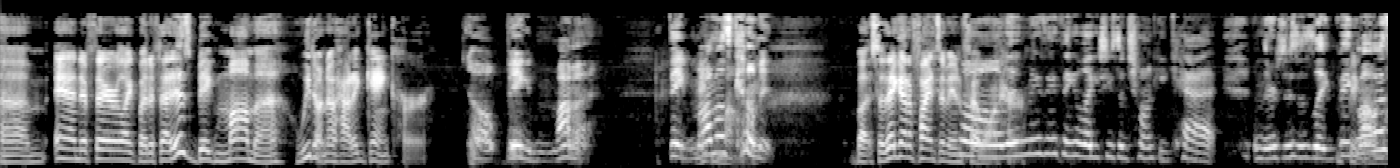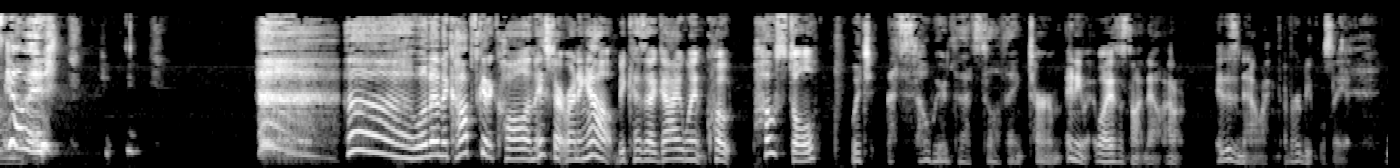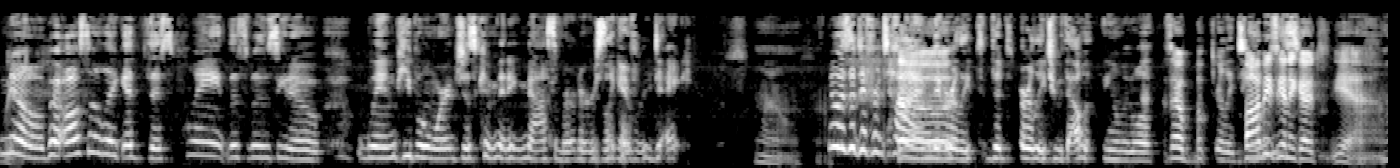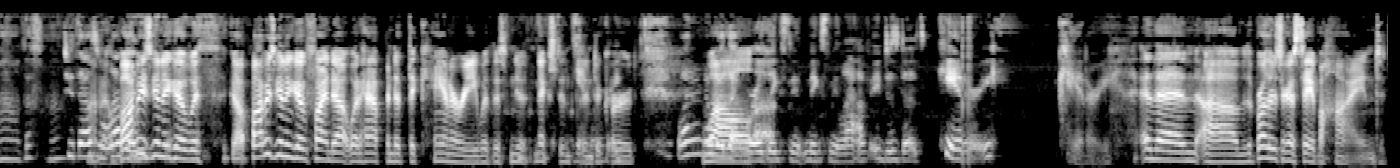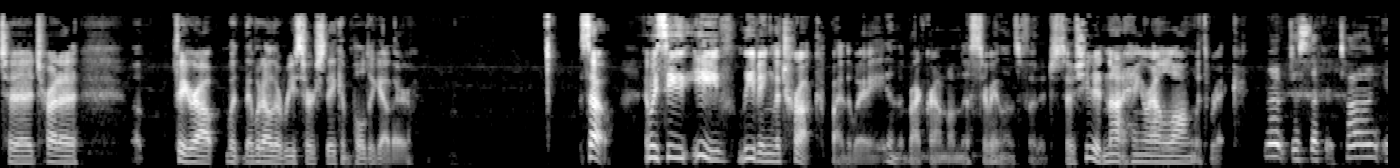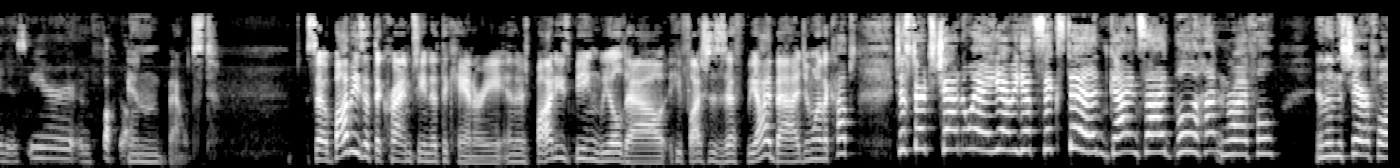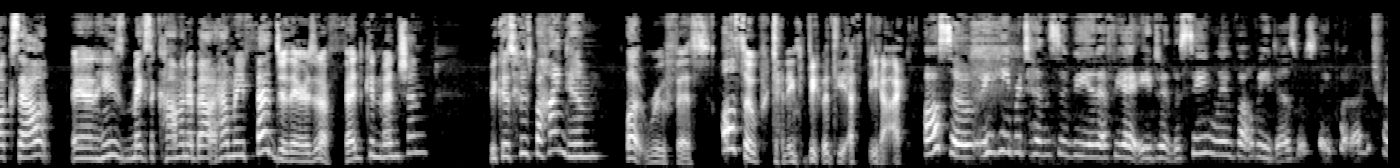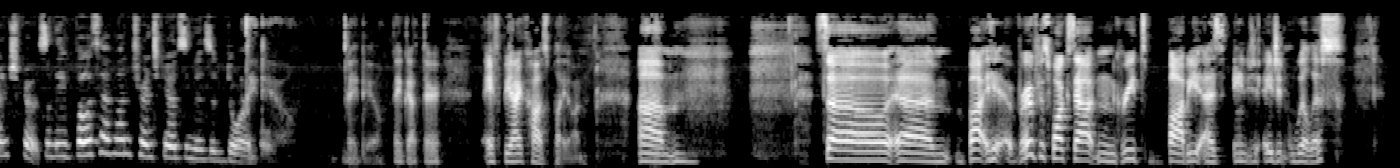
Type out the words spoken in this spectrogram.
Um, and if they're like, but if that is Big Mama, we don't know how to gank her. oh, big mama, big mama's Mama. coming. But so they got to find some info Oh, on that her. makes me think like she's a chunky cat, and there's just this like big, Big mama's mama. coming. well, then the cops get a call and they start running out because a guy went quote postal, which that's so weird that that's still a thing term. Anyway, well, I guess it's not now. I don't. It is now. I've heard people say it. Weird. No, but also like at this point, this was you know when people weren't just committing mass murders like every day. Oh. It was a different time. the early, the early two thousand, you know, well, So B- early. Teens. Bobby's gonna go. Yeah. Well, this, don't know. 2011. Bobby's gonna go with. Bobby's gonna go find out what happened at the cannery where this new, next incident Cannery. occurred. Well, I don't know while, why that word uh, makes me makes me laugh. It just does. Cannery. cannery. And then um, the brothers are going to stay behind to try to uh, figure out what what other research they can pull together. So, and we see Eve leaving the truck, by the way, in the background on this surveillance footage. So she did not hang around long with Rick Nope, just stuck her tongue in his ear and fucked off. and bounced. So Bobby's at the crime scene at the cannery, and there's bodies being wheeled out. He flashes his FBI badge, and one of the cops just starts chatting away. Yeah, we got six dead. Guy inside pull a hunting rifle, and then the sheriff walks out, and he makes a comment about how many feds are there. Is it a Fed convention? Because who's behind him but Rufus, also pretending to be with the FBI. Also, he pretends to be an FBI agent the same way Bobby does, which they put on trench coats, and they both have on trench coats, and it's They adorable. do. They do. They've got their FBI cosplay on. Um, so um, Bo- Rufus walks out and greets Bobby as Agent Willis.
